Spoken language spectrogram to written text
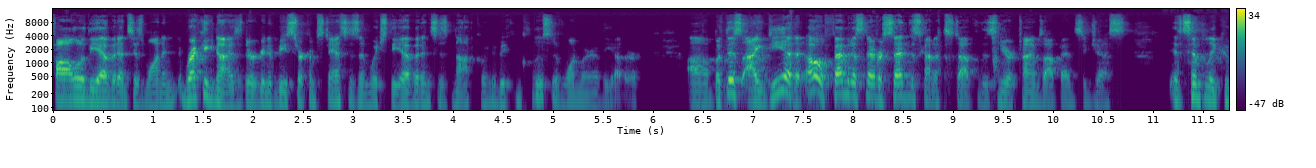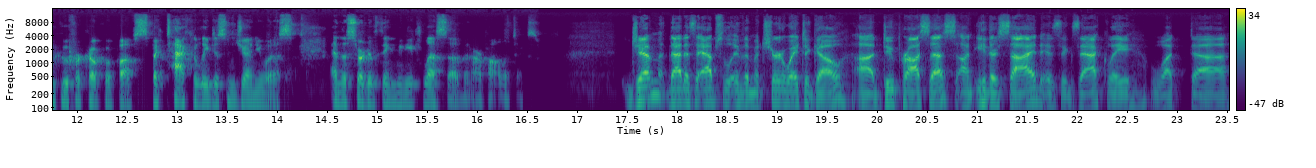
follow the evidence is one, and recognize there are going to be circumstances in which the evidence is not going to be conclusive one way or the other. Uh, but this idea that oh, feminists never said this kind of stuff, this New York Times op-ed suggests, is simply cuckoo for cocoa puffs, spectacularly disingenuous, and the sort of thing we need less of in our politics. Jim, that is absolutely the mature way to go. Uh, due process on either side is exactly what uh,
